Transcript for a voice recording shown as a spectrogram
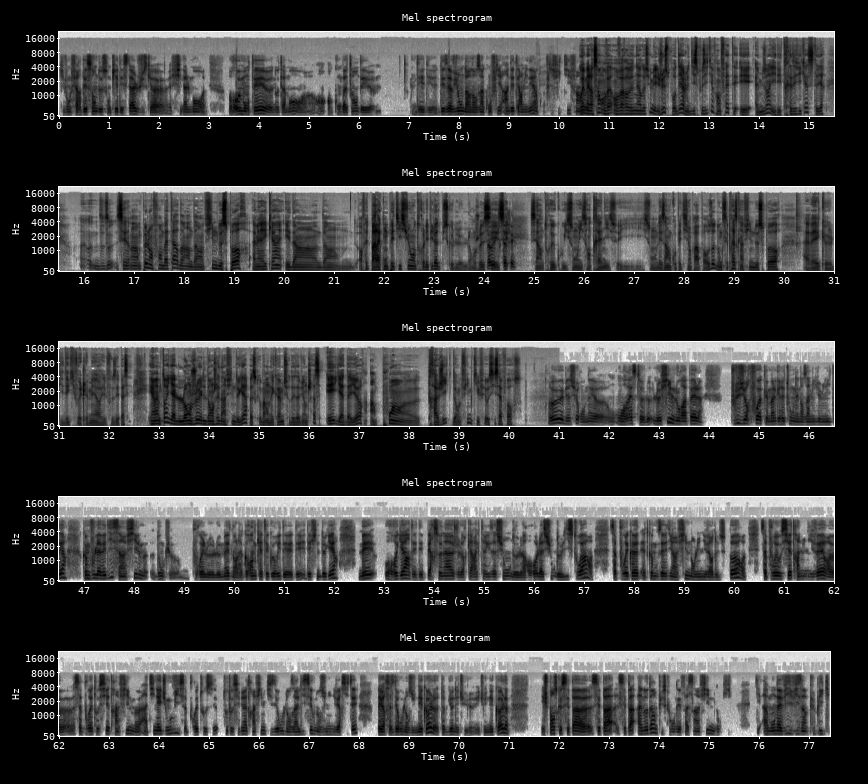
qui vont le faire descendre de son piédestal jusqu'à finalement remonter, notamment en, en combattant des des, des, des, avions dans, dans, un conflit indéterminé, un conflit fictif. Hein. Ouais, mais alors ça, on va, on va revenir dessus, mais juste pour dire, le dispositif, en fait, est amusant, il est très efficace, c'est-à-dire, c'est un peu l'enfant bâtard d'un film de sport américain et d'un en fait par la compétition entre les pilotes puisque l'enjeu c'est ah c'est un truc où ils sont ils s'entraînent ils, ils, sont les uns en compétition par rapport aux autres donc c'est presque un film de sport avec euh, l'idée qu'il faut être le meilleur il faut se dépasser. Et en même temps il y a l'enjeu et le danger d'un film de guerre parce que bah, on est quand même sur des avions de chasse et il y a d'ailleurs un point euh, tragique dans le film qui fait aussi sa force. Oui, bien sûr on euh, reste le film nous rappelle plusieurs fois que malgré tout on est dans un milieu militaire. Comme vous l'avez dit, c'est un film, donc on pourrait le, mettre dans la grande catégorie des, films de guerre, mais au regard des, personnages, de leur caractérisation, de leur relation, de l'histoire, ça pourrait être, comme vous avez dit, un film dans l'univers du sport. Ça pourrait aussi être un univers, euh, ça pourrait aussi être un film, un teenage movie. Ça pourrait tout, aussi bien être un film qui se déroule dans un lycée ou dans une université. D'ailleurs, ça se déroule dans une école. Top Gun est une école. Et je pense que c'est pas c'est pas c'est pas anodin puisqu'on est face à un film qui, qui, à mon avis vise un public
